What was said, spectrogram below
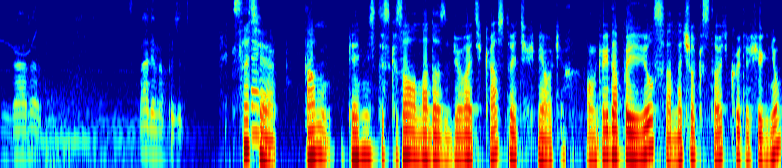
Да, да. Стали на позицию. Кстати, там пианист ты сказал, надо сбивать касту этих мелких. Он когда появился, начал кастовать какую-то фигню,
